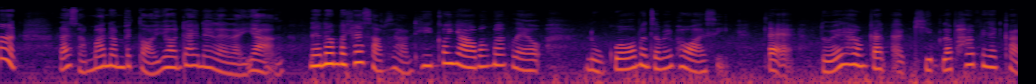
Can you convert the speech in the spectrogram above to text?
ากๆ และสามารถนำไปต่อยอดได้ในหลาย ๆ อย่าง แนะนำไปแค่สามสถานที่ก็ยาวมากๆแล้ว หนูกลัวว่ามันจะไม่พอสิ แต่หนูได้ทำการอัดคลิปและภาพบรรยากาศ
